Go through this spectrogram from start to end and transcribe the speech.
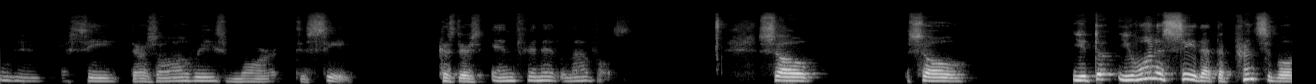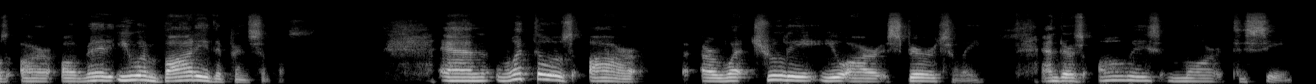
mm-hmm. you see, there's always more to see because there's infinite levels. So, so you don't you want to see that the principles are already you embody the principles, and what those are are what truly you are spiritually, and there's always more to see.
